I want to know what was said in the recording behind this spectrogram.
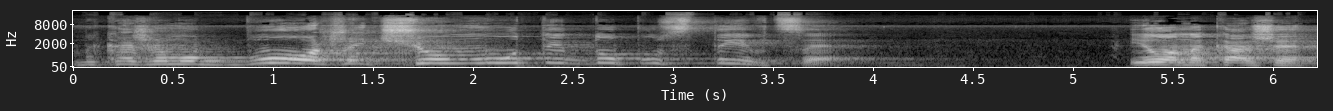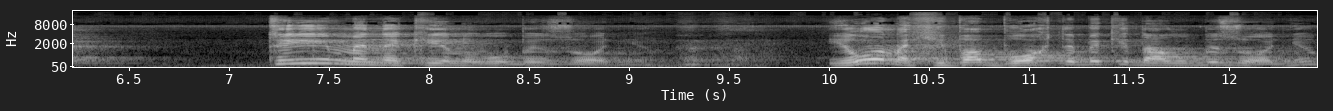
ми кажемо, Боже, чому ти допустив це? Іона каже, ти мене кинув у безодню. Іона, хіба Бог тебе кидав у безодню?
